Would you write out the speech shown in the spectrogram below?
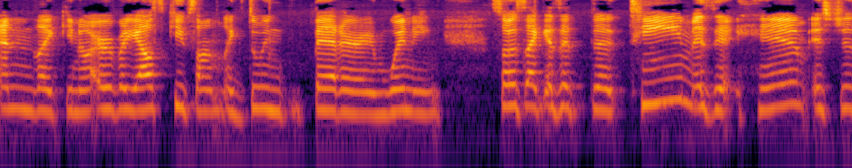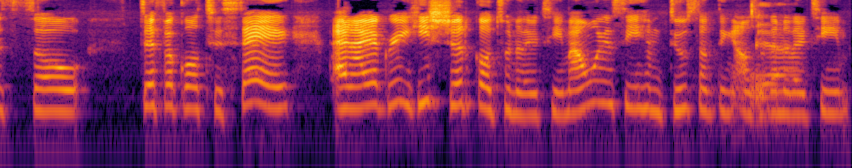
And like you know, everybody else keeps on like doing better and winning. So it's like, is it the team? Is it him? It's just so difficult to say. And I agree, he should go to another team. I want to see him do something else yeah. with another team.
